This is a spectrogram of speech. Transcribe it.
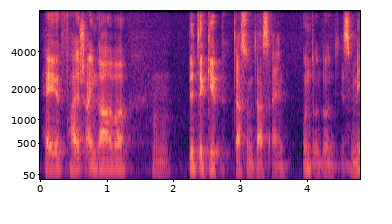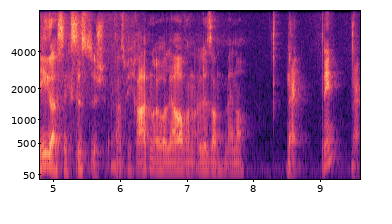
hey, Falscheingabe, bitte gib das und das ein. Und, und, und. Ist mega sexistisch. Lass mich raten, eure Lehrer waren allesamt Männer. Nein. Nee? Nein.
